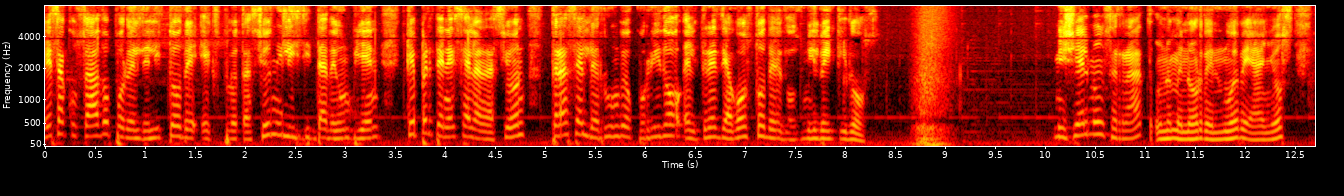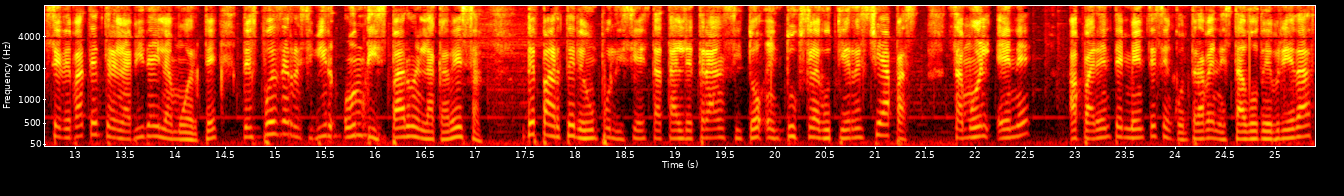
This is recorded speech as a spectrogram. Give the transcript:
Es acusado por el delito de explotación ilícita de un bien que pertenece a la nación tras el derrumbe ocurrido el 3 de agosto de 2022. Michelle Montserrat, una menor de nueve años, se debate entre la vida y la muerte después de recibir un disparo en la cabeza de parte de un policía estatal de tránsito en Tuxtla Gutiérrez, Chiapas. Samuel N. aparentemente se encontraba en estado de ebriedad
